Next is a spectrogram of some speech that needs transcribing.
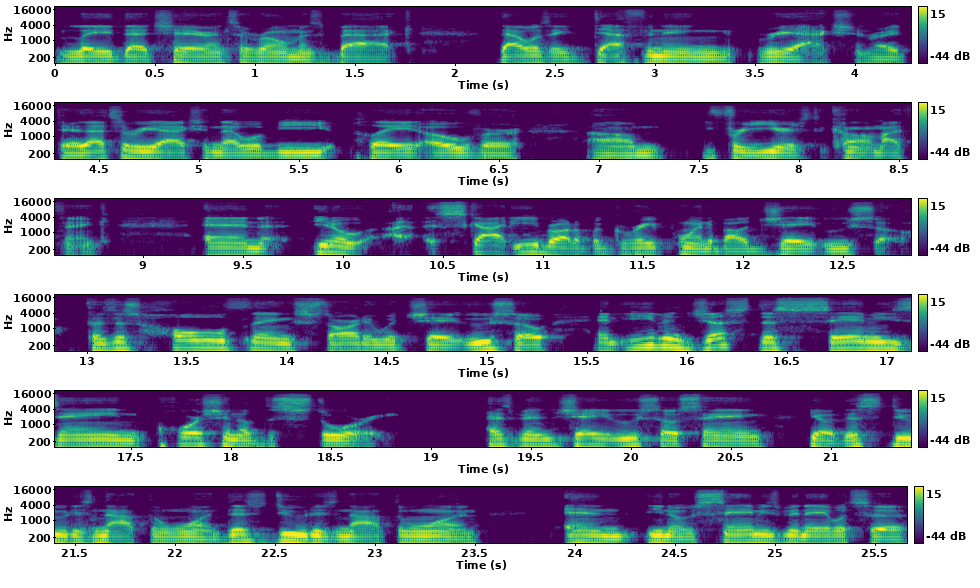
laid that chair into Roman's back, that was a deafening reaction right there. That's a reaction that will be played over um, for years to come, I think. And you know, Scott E brought up a great point about Jey Uso because this whole thing started with Jey Uso, and even just the Sami Zayn portion of the story has been Jey Uso saying, yo, this dude is not the one. This dude is not the one. And, you know, Sami's been able to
